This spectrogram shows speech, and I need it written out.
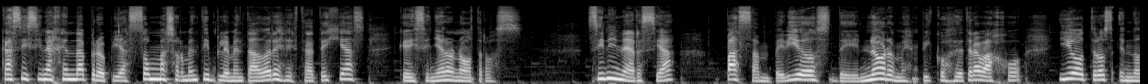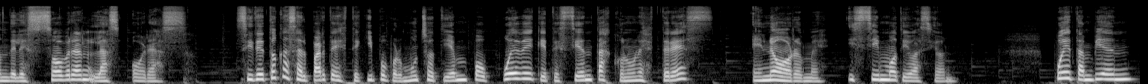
Casi sin agenda propia, son mayormente implementadores de estrategias que diseñaron otros. Sin inercia, pasan periodos de enormes picos de trabajo y otros en donde les sobran las horas. Si te toca ser parte de este equipo por mucho tiempo, puede que te sientas con un estrés enorme y sin motivación. Puede también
